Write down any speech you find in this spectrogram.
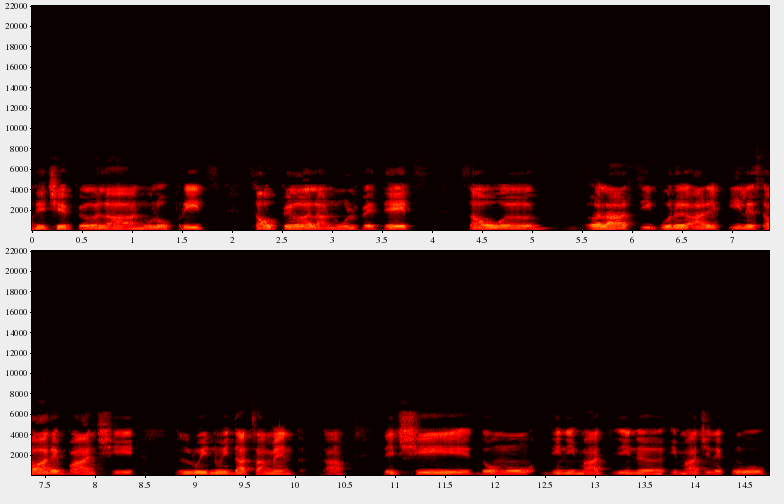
de ce pe ăla nu-l opriți sau pe ăla nu-l vedeți sau ăla sigur are pile sau are bani și lui nu-i dați amendă. Da? Deci și domnul din, ima- din uh, imagine cu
